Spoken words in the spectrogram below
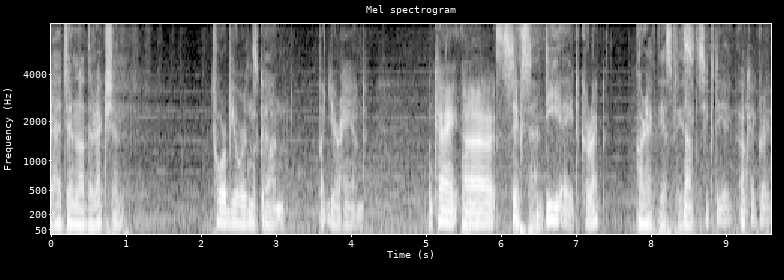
uh, general direction. Torbjorn's gun, but your hand. Okay, Oh, uh, it's his hand. 6d8, correct? Correct, yes, please. Not 68. Okay, great.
